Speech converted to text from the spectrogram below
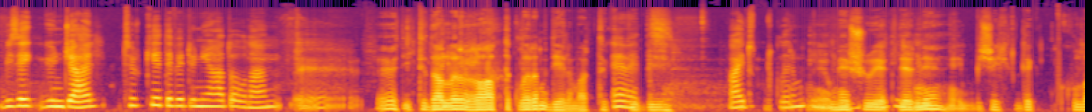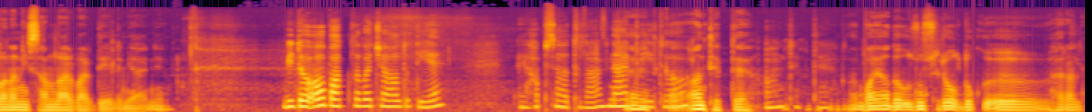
Bize güncel Türkiye'de ve dünyada olan... E, evet iktidarların çok, rahatlıkları mı diyelim artık? Evet. Bir, haydutlukları mı diyelim? Meşruiyetlerini diyelim. bir şekilde kullanan insanlar var diyelim yani. Bir de o baklava çaldı diye e, hapse atılan. Neredeydi evet, o? Antep'te. Antep'te. Bayağı da uzun süre oldu. E, herhalde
